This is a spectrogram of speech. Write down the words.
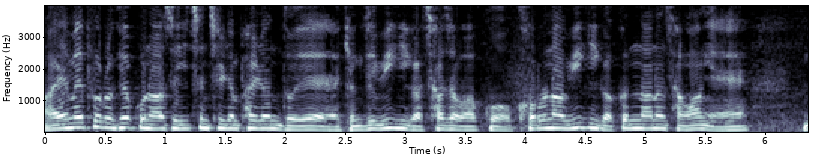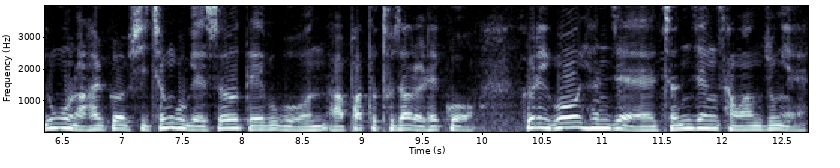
IMF를 겪고 나서 2007년 8년도에 경제 위기가 찾아왔고 코로나 위기가 끝나는 상황에 누구나 할 것 없이 전국에서 대부분 아파트 투자를 했고 그리고 현재 전쟁 상황 중에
